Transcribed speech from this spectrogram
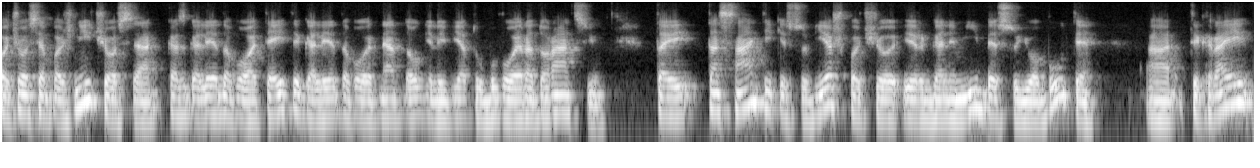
pačiose bažnyčiose, kas galėdavo ateiti, galėdavo ir net daugelį vietų buvo ir adoracijų. Tai tas santykis su viešpačiu ir galimybė su juo būti a, tikrai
